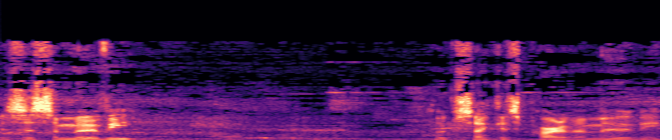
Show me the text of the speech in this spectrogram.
Is this a movie? Looks like it's part of a movie.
